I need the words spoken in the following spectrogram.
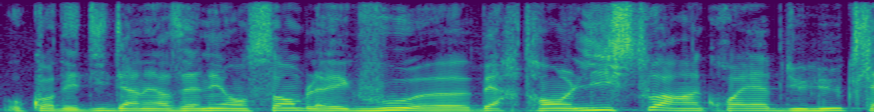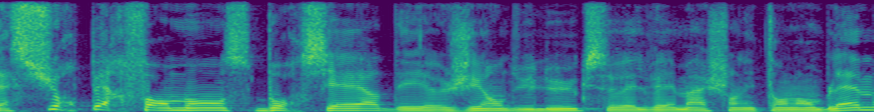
au cours des dix dernières années ensemble avec vous, euh, Bertrand, l'histoire incroyable du luxe, la surperformance boursière des géants du luxe, LVMH en étant l'emblème.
